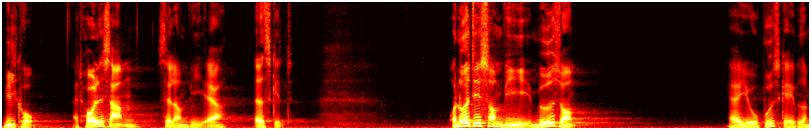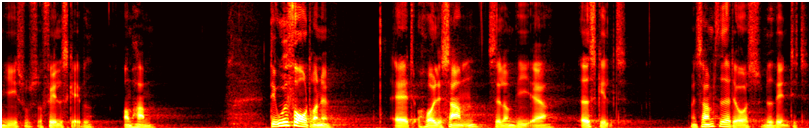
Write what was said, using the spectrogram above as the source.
vilkår. At holde sammen, selvom vi er adskilt. Og noget af det, som vi mødes om, er jo budskabet om Jesus og fællesskabet om ham. Det er udfordrende at holde sammen, selvom vi er adskilt. Men samtidig er det også nødvendigt.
